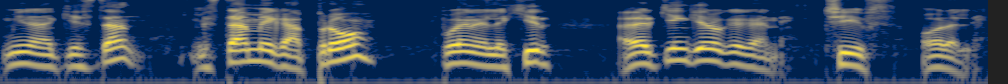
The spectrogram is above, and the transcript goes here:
miren, aquí está. Está Mega Pro. Pueden elegir. A ver, ¿quién quiero que gane? Chiefs, órale.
